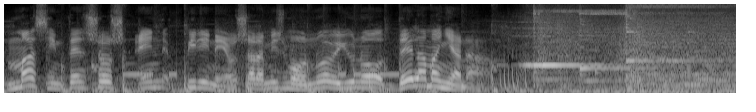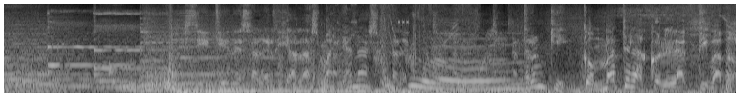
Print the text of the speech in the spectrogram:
más intensos en Pirineos. Ahora mismo 9 y 1 de la mañana. Si tienes alergia a las mañanas, tranqui, combátela con el activador.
